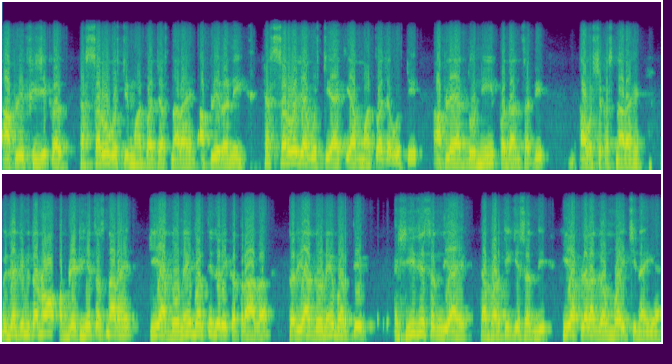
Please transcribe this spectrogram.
आपली फिजिकल ह्या सर्व गोष्टी महत्त्वाच्या असणार आहे. आपली रनिंग ह्या सर्व ज्या गोष्टी आहेत या महत्त्वाच्या गोष्टी आपल्या या दोन्ही पदांसाठी आवश्यक असणार आहे. विद्यार्थी मित्रांनो अपडेट हेच असणार आहे की या दोन्ही भरती जर एकत्र आलं तर या दोन्ही भरती ही जी संधी आहे त्या भरतीची संधी ही आपल्याला गमवायची नाही आहे.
